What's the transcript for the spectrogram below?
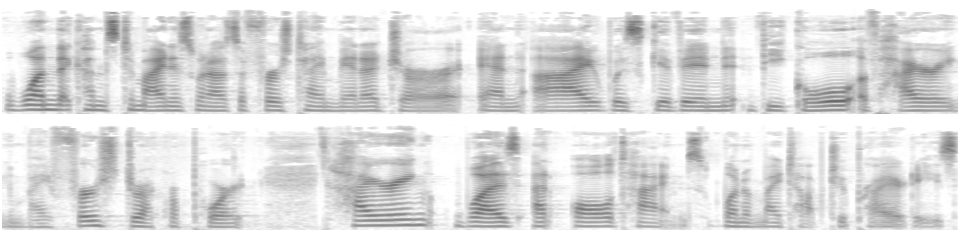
One that comes to mind is when I was a first time manager and I was given the goal of hiring my first direct report. Hiring was at all times one of my top two priorities.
